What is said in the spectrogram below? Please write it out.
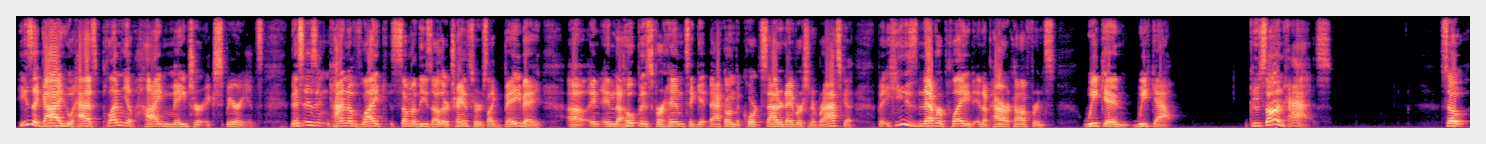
He's a guy who has plenty of high major experience. This isn't kind of like some of these other transfers, like Bebe, uh, and, and the hope is for him to get back on the court Saturday versus Nebraska but he's never played in a power conference week in, week out. N'Guessan has. So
